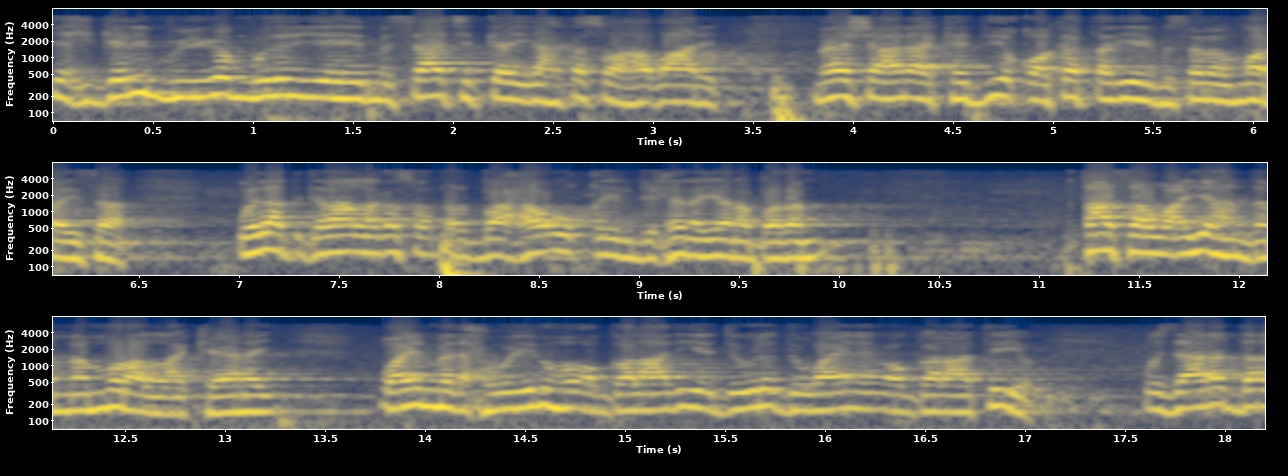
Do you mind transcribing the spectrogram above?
tixgelin buu iga mudan yahay masaajidkayga ha ka soo habaarin. Meesha anaa ka diiqoo ka taliyay masaladu maraysaa wadaad gadaal laga soo dharbaaxo u qiil bixinayana badan. Taasaa waayahan dambe muran la keenay waa in madaxweynuhu ogolaadiyo dowladdu waa inay ogolaatiyo wasaaradda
